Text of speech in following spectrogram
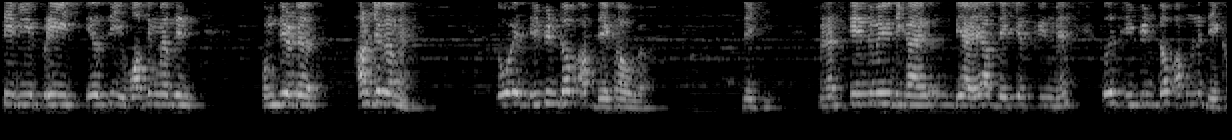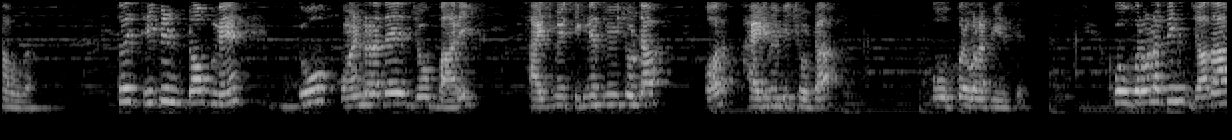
TV fridge AC washing machine home theatre हर जगह में. तो ये थ्री पिन टॉप आप देखा होगा. देखिए, मैंने स्क्रीन में भी दिखाया, दिया है. आप देखिए स्क्रीन में. तो ये थ्री पिन टॉप आपने देखा होगा. तो ये थ्री पिन टॉप में दो पॉइंट रहते हैं जो बारीक साइज़ में थिकनेस में भी छोटा और हाइट में भी छोटा, वो ऊपर वाला पिन से। वो ऊपर वाला पिन ज़्यादा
